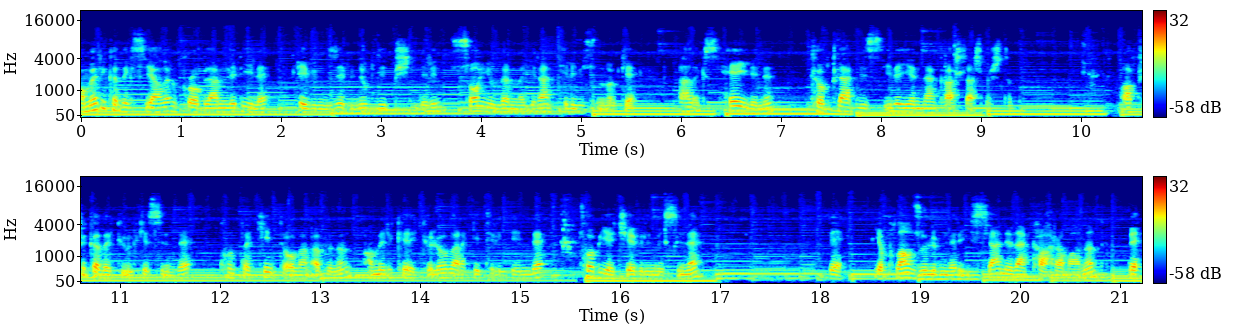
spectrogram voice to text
Amerika'daki siyahların problemleriyle evimize 1970'lerin son yıllarına giren televizyondaki Alex Haley'nin Kökler dizisiyle yeniden karşılaşmıştım. Afrika'daki ülkesinde Kunta Kinte olan adının Amerika'ya köle olarak getirildiğinde Toby'ye çevrilmesine ve yapılan zulümleri isyan eden kahramanın ve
